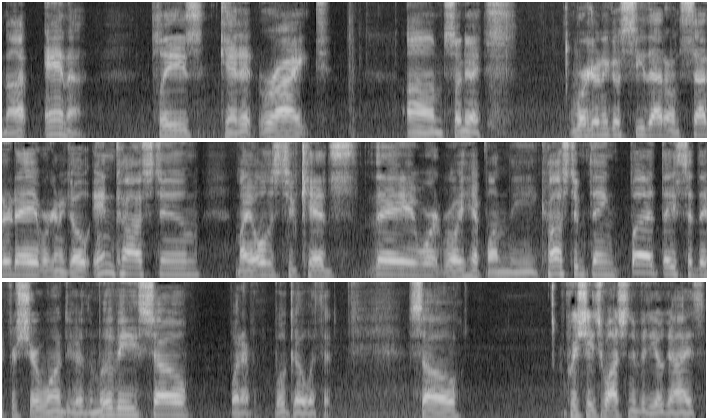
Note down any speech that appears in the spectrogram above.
not Anna. Please get it right. Um, so anyway, we're gonna go see that on Saturday. We're gonna go in costume. My oldest two kids, they weren't really hip on the costume thing, but they said they for sure wanted to go to the movie, so whatever, we'll go with it. So, appreciate you watching the video, guys.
